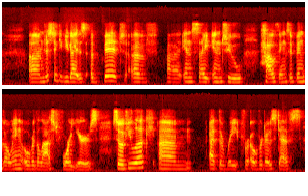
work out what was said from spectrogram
um, just to give you guys a bit of uh, insight into how things have been going over the last four years. So if you look um, at the rate for overdose deaths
